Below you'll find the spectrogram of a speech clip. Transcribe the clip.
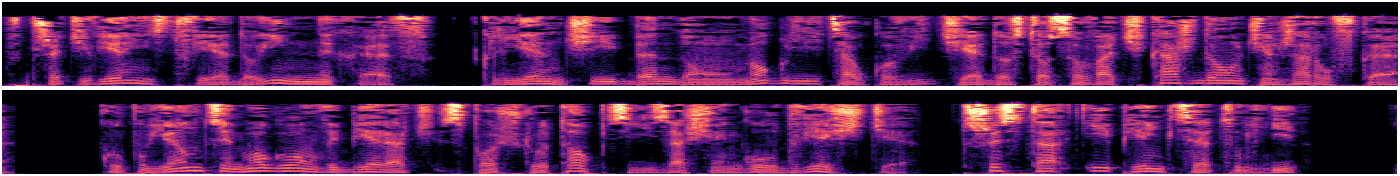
W przeciwieństwie do innych F, klienci będą mogli całkowicie dostosować każdą ciężarówkę. Kupujący mogą wybierać spośród opcji zasięgu 200, 300 i 500 mil.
